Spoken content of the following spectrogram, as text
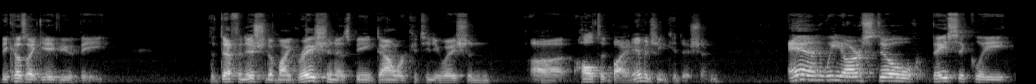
because I gave you the the definition of migration as being downward continuation uh, halted by an imaging condition, and we are still basically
